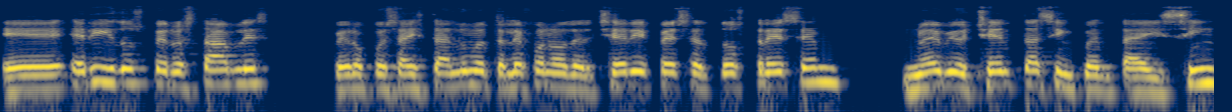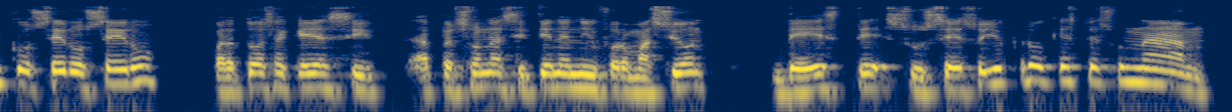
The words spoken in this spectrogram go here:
eh, heridos pero estables. Pero pues ahí está el número de teléfono del sheriff, es el 213-980-5500 para todas aquellas personas si tienen información de este suceso. Yo creo que esto es una,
